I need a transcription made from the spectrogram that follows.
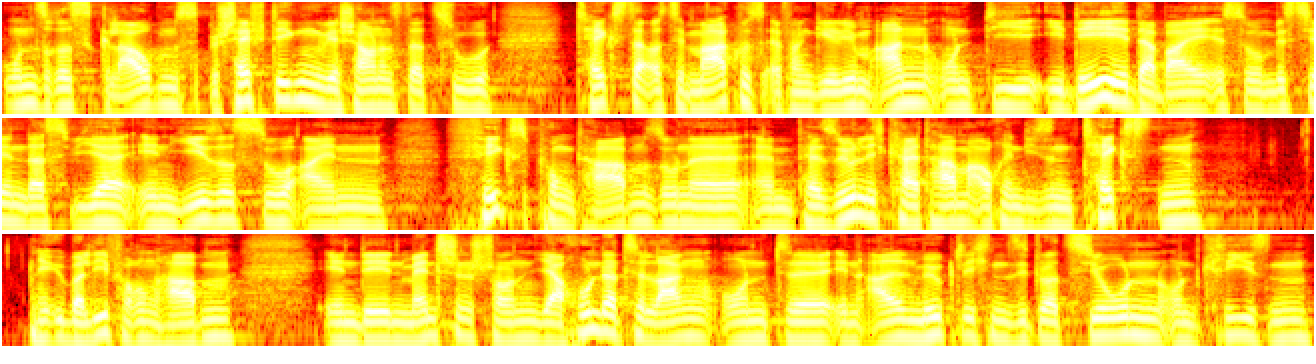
unseres Glaubens beschäftigen. Wir schauen uns dazu Texte aus dem Markus-Evangelium an und die Idee dabei ist so ein bisschen, dass wir in Jesus so einen Fixpunkt haben, so eine ähm, Persönlichkeit haben, auch in diesen Texten eine Überlieferung haben, in denen Menschen schon jahrhundertelang und äh, in allen möglichen Situationen und Krisen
